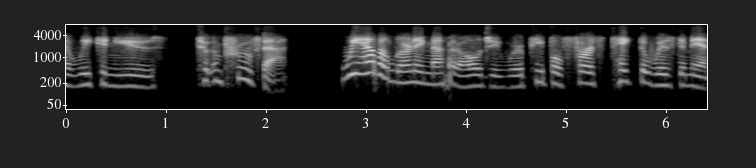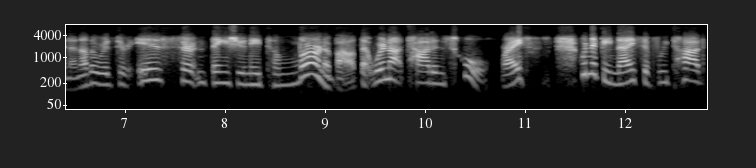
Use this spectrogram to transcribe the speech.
that we can use to improve that we have a learning methodology where people first take the wisdom in. In other words, there is certain things you need to learn about that we're not taught in school, right? Wouldn't it be nice if we taught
